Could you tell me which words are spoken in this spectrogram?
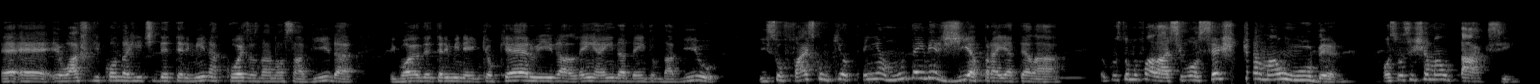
é, é, eu acho que quando a gente determina coisas na nossa vida, igual eu determinei que eu quero ir além ainda dentro da bio, isso faz com que eu tenha muita energia para ir até lá. Eu costumo falar, se você chamar um Uber ou se você chamar um táxi,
